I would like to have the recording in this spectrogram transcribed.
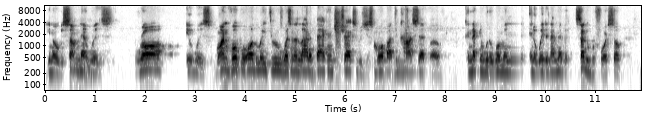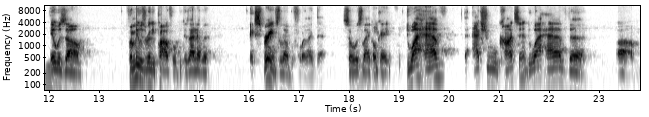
You know, it was something that was raw. It was one vocal all the way through. wasn't a lot of backing tracks. It was just more about the mm. concept of connecting with a woman in a way that I've never sung it before. So mm. it was um for me it was really powerful because I never experienced love before like that. So it was like, okay, do I have the actual content? Do I have the um,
